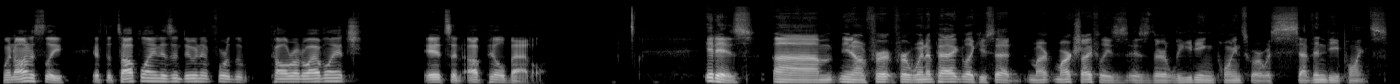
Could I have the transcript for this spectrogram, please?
when honestly if the top line isn't doing it for the Colorado Avalanche, it's an uphill battle. It is. Um, you know, for for Winnipeg, like you said, Mark Mark Scheifele is, is their leading point scorer with 70 points.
